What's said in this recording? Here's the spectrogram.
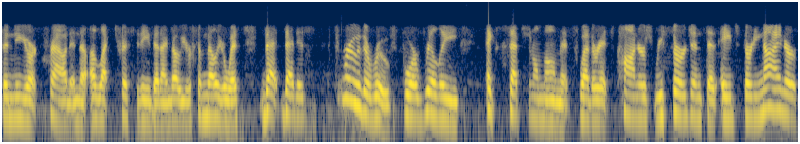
the New York crowd and the electricity that I know you're familiar with. That that is through the roof for really exceptional moments, whether it's Connors' resurgence at age 39 or,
